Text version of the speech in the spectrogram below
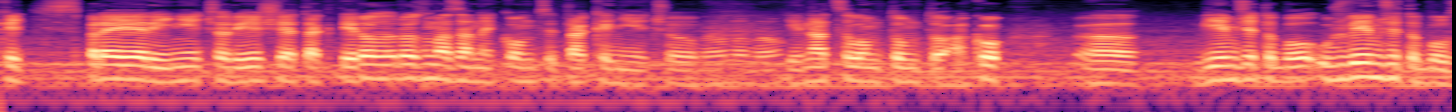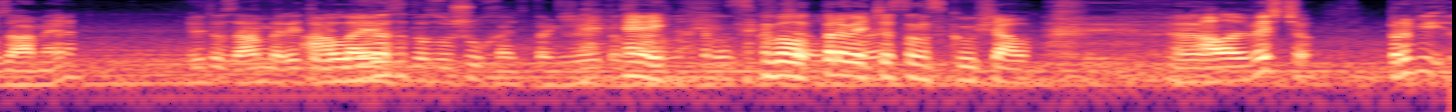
keď sprayeri niečo riešia, tak tie roz- rozmazané konce, také niečo No, no, no. je na celom tomto. Ako, uh, viem, že to bol, už viem, že to bol zámer. Je to zámer, je to, Ale- nedá sa to zošúchať, takže je to Hej, zámer. to bolo prvé, čo som skúšal. Ale vieš čo, prvý,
